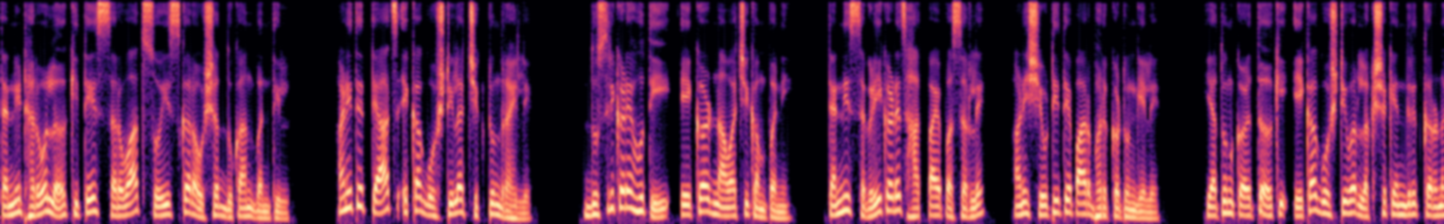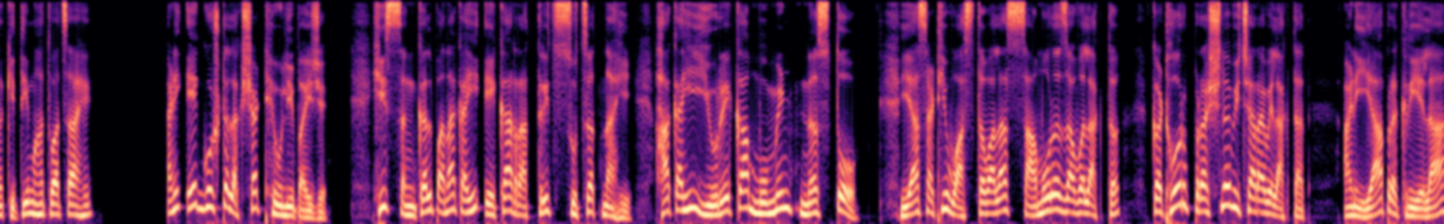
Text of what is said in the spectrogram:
त्यांनी ठरवलं की ते सर्वात सोयीस्कर औषध दुकान बनतील. आणि ते त्याच एका गोष्टीला चिकटून राहिले. दुसरीकडे होती एकड नावाची कंपनी. त्यांनी सगळीकडेच हातपाय पसरले आणि शेवटी ते पार भरकटून गेले. यातून कळतं की एका गोष्टीवर लक्ष केंद्रित करणं किती महत्वाचं आहे? आणि एक गोष्ट लक्षात ठेवली पाहिजे. ही संकल्पना काही एका रात्रीत सुचत नाही. हा काही युरेका मुमेंट नसतो. यासाठी वास्तवाला सामोरं जावं लागतं कठोर प्रश्न विचारावे लागतात आणि या प्रक्रियेला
